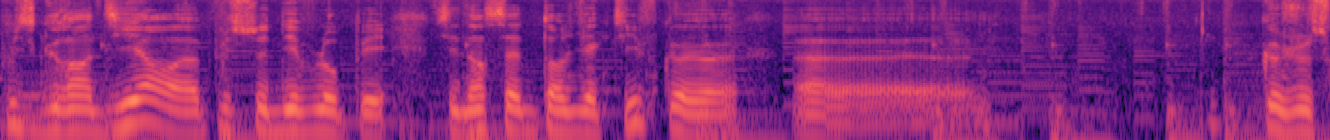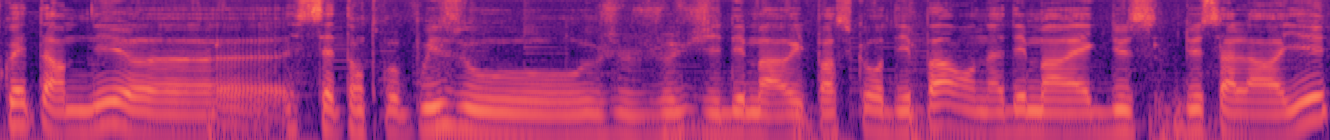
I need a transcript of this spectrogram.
puisse grandir, euh, puisse se développer. C'est dans cet objectif que euh, que je souhaite amener euh, cette entreprise où j'ai démarré. Parce qu'au départ, on a démarré avec deux, salariés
